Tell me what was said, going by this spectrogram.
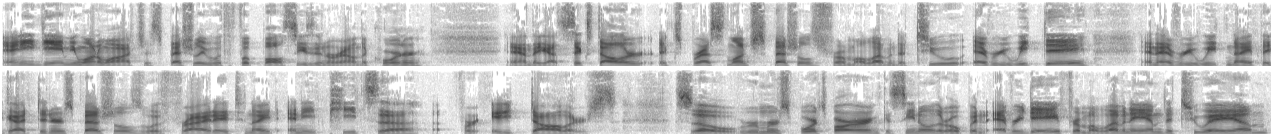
any game you want to watch, especially with football season around the corner. And they got $6 express lunch specials from 11 to 2 every weekday. And every weeknight, they got dinner specials with Friday tonight any pizza for $8. So, Rumor Sports Bar and Casino, they're open every day from 11 a.m. to 2 a.m.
